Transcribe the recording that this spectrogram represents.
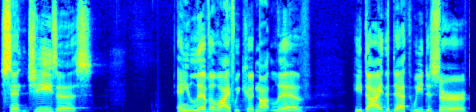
sent Jesus and he lived the life we could not live, he died the death we deserved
